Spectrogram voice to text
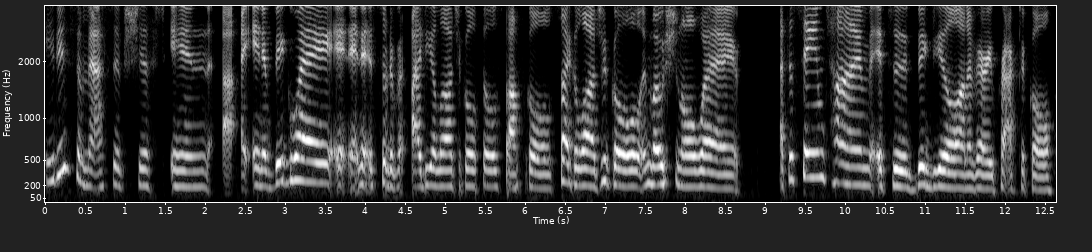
It is a massive shift in uh, in a big way, in, in a sort of ideological, philosophical, psychological, emotional way at the same time, it's a big deal on a very practical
